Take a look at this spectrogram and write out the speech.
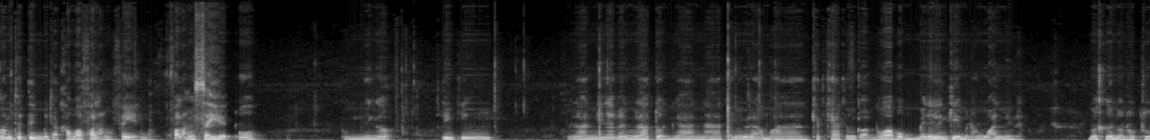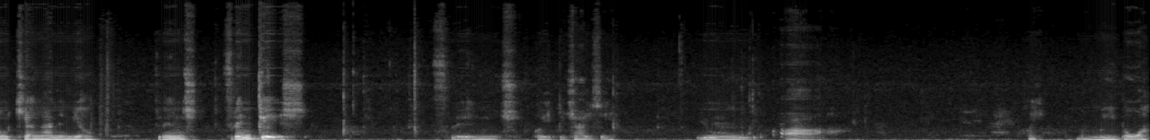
มันจะติดมาจากคำว่าฝรั่งเศสฝรั่งเศส โอ้ผมนี่ก็จริงๆเวลานี้น่าเป็นเวลาตรวจงานนะฮะแต่ไม่เป็นไรเอามาแคทๆกันก่อนเพราะว่าผมไม่ได้เล่นเกมมาทั้งวันเลยเนี่ยเมื่อคืนนอนหกทุ่มเคลียร์งานอย่างเดียว French Frenchish French เอ้ยไม่ใช่สิ you are เฮ้ยมันมีปะวะ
